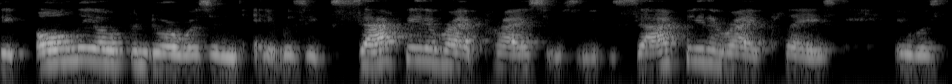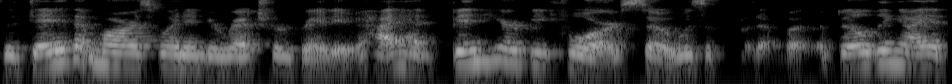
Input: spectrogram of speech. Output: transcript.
the only open door was in it was exactly the right price. It was in exactly the right place. It was the day that Mars went into retrograde. I had been here before, so it was a, a building I had.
